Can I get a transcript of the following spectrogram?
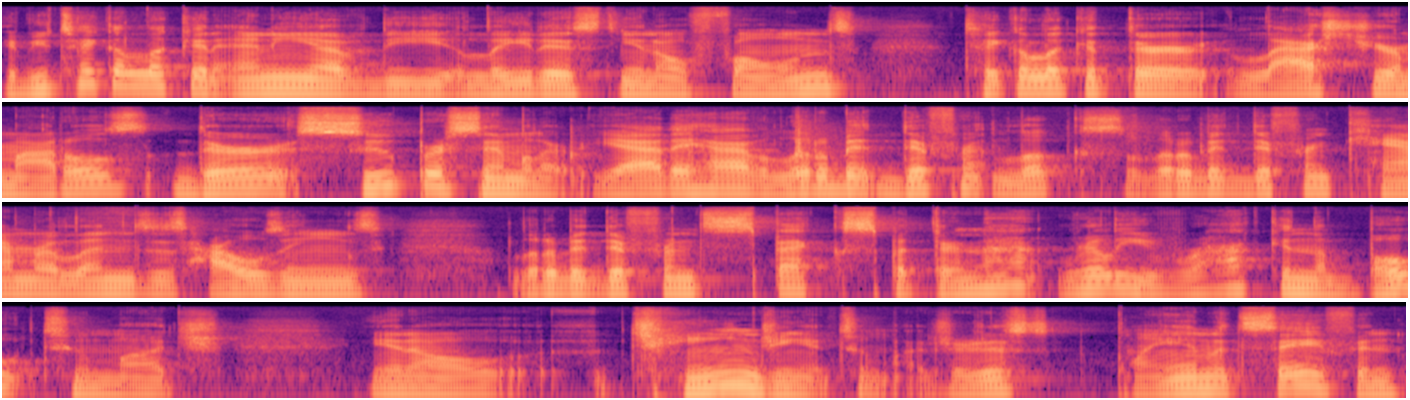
If you take a look at any of the latest, you know, phones, take a look at their last year models, they're super similar. Yeah, they have a little bit different looks, a little bit different camera lenses, housings, a little bit different specs, but they're not really rocking the boat too much, you know, changing it too much. They're just playing it safe. And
